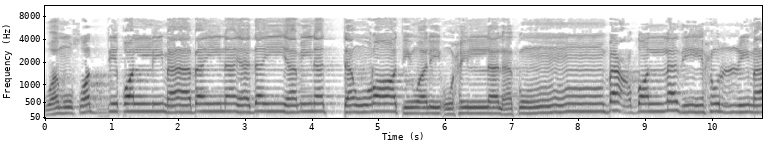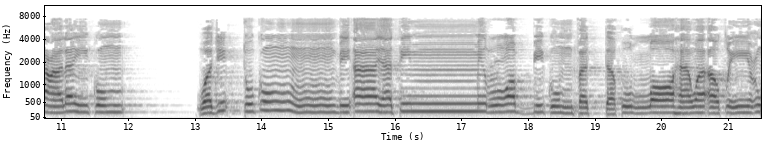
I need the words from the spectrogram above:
ومصدقا لما بين يدي من التوراه ولأحل لكم بعض الذي حرم عليكم وجئتكم بآية من ربكم فاتقوا الله وأطيعون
